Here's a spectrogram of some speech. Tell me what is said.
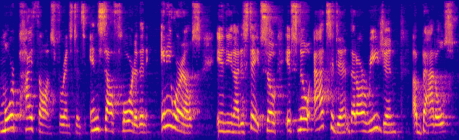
more pythons, for instance, in South Florida than anywhere else in the United States. So it's no accident that our region uh, battles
